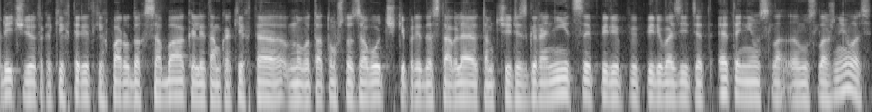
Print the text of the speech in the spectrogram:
речь идет о каких-то редких породах собак или там каких-то, ну вот о том, что заводчики предоставляют там через границы перевозить, это не усложнилось?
